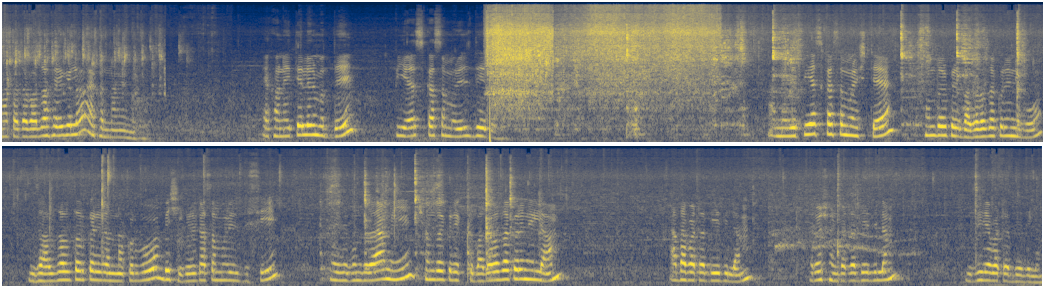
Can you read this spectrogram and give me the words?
মাথাটা ভাজা হয়ে গেল এখন নামিয়ে নেব। এখন এই তেলের মধ্যে পেঁয়াজ, কাঁচামরিচ দিয়ে দেব। আমি এই পেঁয়াজ, কাঁচামরিচটা সুন্দর করে ভাজা ভাজা করে নেব। জাল জাল তরকারি রান্না করব, বেশি করে কাঁচামরিচ দিছি। এই যে বন্ধুরা, আমি সুন্দর করে একটু ভাজা ভাজা করে নিলাম। আদা বাটা দিয়ে দিলাম, রসুন বাটা দিয়ে দিলাম, জিরে বাটা দিয়ে দিলাম।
